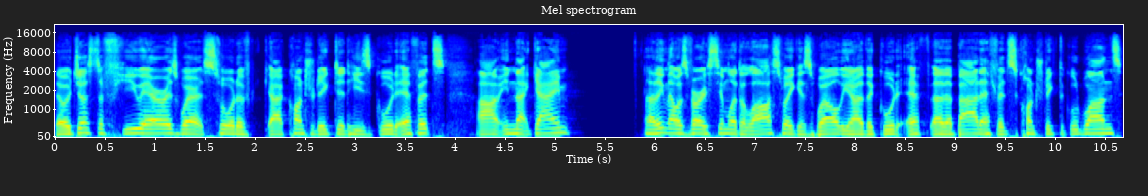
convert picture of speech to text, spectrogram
There were just a few errors where it sort of uh, contradicted his good efforts uh, in that game. I think that was very similar to last week as well. You know, the good, eff- uh, the bad efforts contradict the good ones.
